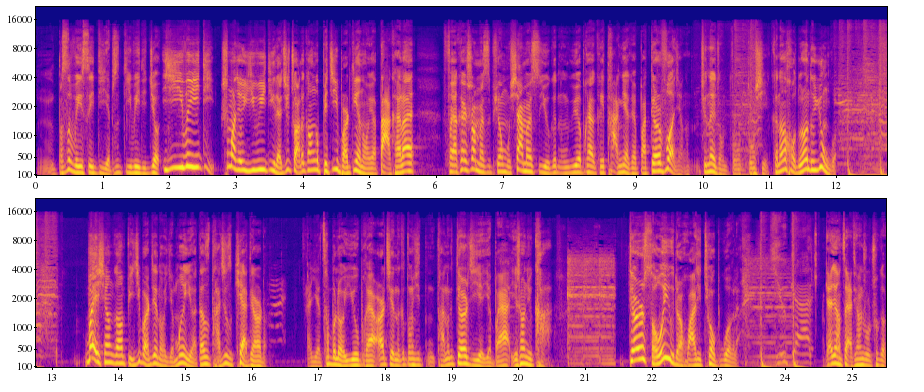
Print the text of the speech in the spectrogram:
嗯，不是 VCD，也不是 DVD，叫 EVD。什么叫 EVD 了？就长得跟个笔记本电脑一样，打开来，翻开上面是屏幕，下面是有个那个圆盘，可以踏按开，把碟放进，就那种东东西。可能好多人都用过。外形跟笔记本电脑一模一样，但是它就是看碟的，也插不了 U 盘，而且那个东西它那个碟机也一般，一上就卡，碟儿稍微有点滑就跳不过去了。赶紧暂停住，出个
